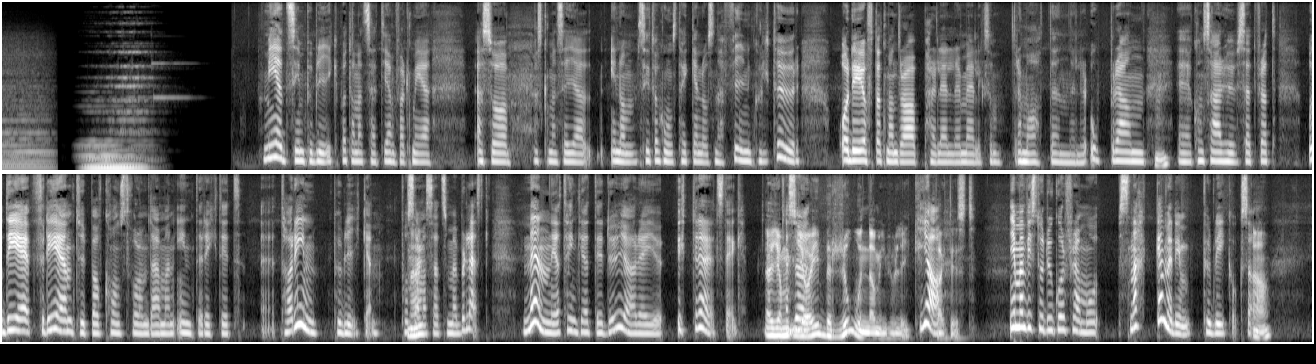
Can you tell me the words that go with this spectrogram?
Med sin publik på ett annat sätt jämfört med alltså, vad ska man säga, inom situationstecken då, sån här finkultur. Och det är ofta att man drar paralleller med liksom Dramaten eller Operan, eh, Konserthuset. För, att, och det är, för det är en typ av konstform där man inte riktigt eh, tar in publiken på Nej. samma sätt som med burlesk. Men jag tänker att det du gör är ju ytterligare ett steg. Ja, jag, Alltså- jag är beroende av min publik Ja. faktiskt. Ja men visst, och du går fram och snackar med din publik också. Ja.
